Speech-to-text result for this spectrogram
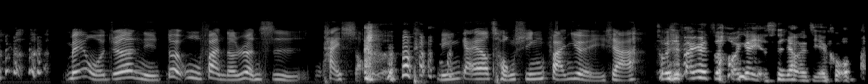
没有，我觉得你对悟饭的认识太少了，你应该要重新翻阅一下。重新翻阅之后，应该也是一样的结果吧。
